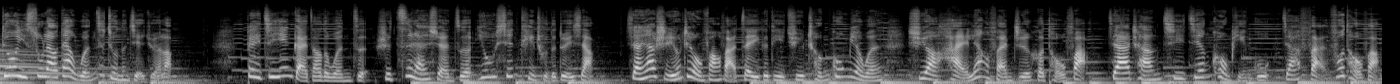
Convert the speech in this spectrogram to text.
丢一塑料袋蚊子就能解决了。被基因改造的蚊子是自然选择优先剔除的对象。想要使用这种方法在一个地区成功灭蚊，需要海量繁殖和投放，加长期监控评估加反复投放。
